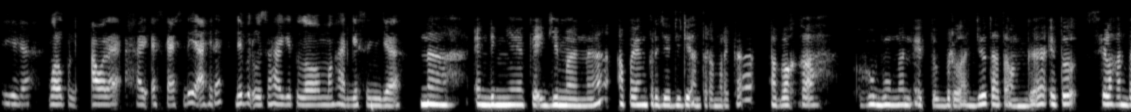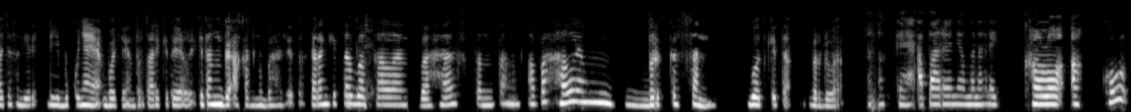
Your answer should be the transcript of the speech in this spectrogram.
Iya. Walaupun awalnya hari SKSD ya akhirnya dia berusaha gitu loh menghargai senja. Nah, endingnya kayak gimana? Apa yang terjadi di antara mereka? Apakah hubungan itu berlanjut atau enggak? Itu silahkan baca sendiri di bukunya ya buat yang tertarik gitu ya. Kita nggak akan ngebahas itu. Sekarang kita bakalan bahas tentang apa hal yang berkesan buat kita berdua. Oke, apa Ren yang menarik? Kalau aku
